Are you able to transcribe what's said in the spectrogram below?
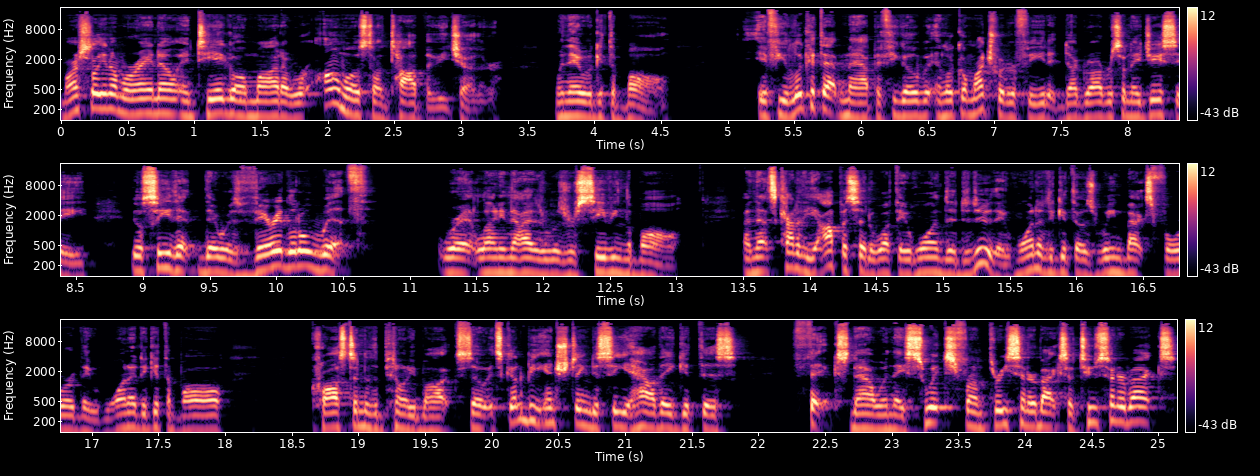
Marcelino Moreno and Thiago Almada were almost on top of each other when they would get the ball if you look at that map, if you go and look on my Twitter feed at Doug Roberson AJC, you'll see that there was very little width where Atlanta United was receiving the ball. And that's kind of the opposite of what they wanted to do. They wanted to get those wingbacks forward. They wanted to get the ball crossed into the penalty box. So it's going to be interesting to see how they get this fixed. Now, when they switched from three center backs to two center backs,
